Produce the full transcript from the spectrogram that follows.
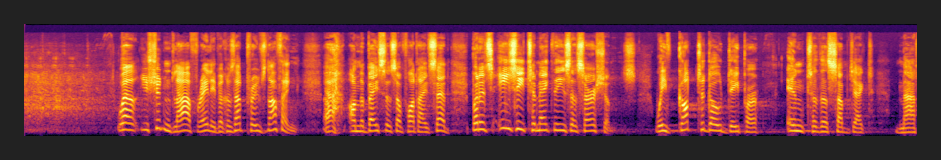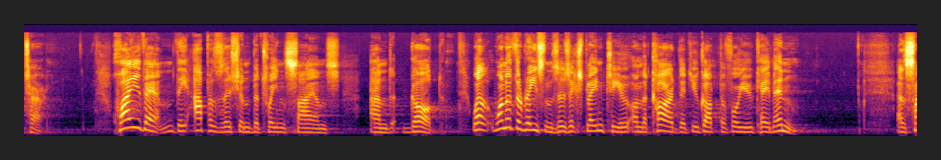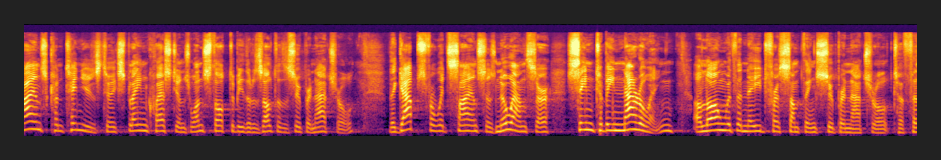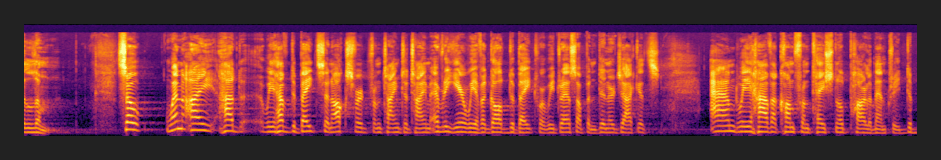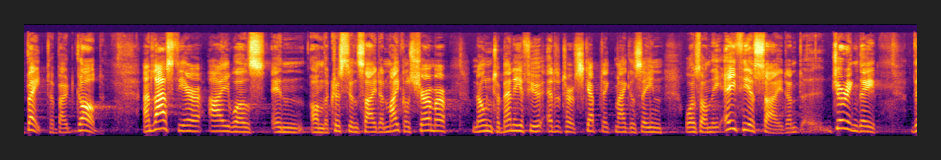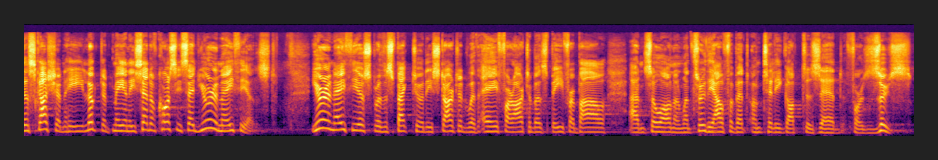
well, you shouldn't laugh, really, because that proves nothing uh, on the basis of what I've said. But it's easy to make these assertions. We've got to go deeper into the subject matter. Why then the opposition between science and God? Well, one of the reasons is explained to you on the card that you got before you came in. As science continues to explain questions once thought to be the result of the supernatural, the gaps for which science has no answer seem to be narrowing, along with the need for something supernatural to fill them. So when I had, we have debates in Oxford from time to time. Every year we have a God debate where we dress up in dinner jackets and we have a confrontational parliamentary debate about God. And last year I was in, on the Christian side and Michael Shermer, known to many of you, editor of Skeptic magazine, was on the atheist side. And uh, during the discussion, he looked at me and he said, of course, he said, you're an atheist. You're an atheist with respect to it. He started with A for Artemis, B for Baal, and so on, and went through the alphabet until he got to Z for Zeus.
